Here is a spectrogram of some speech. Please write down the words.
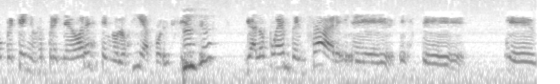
o pequeños emprendedores de tecnología, por decirte, ya lo pueden pensar, eh, este, eh,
